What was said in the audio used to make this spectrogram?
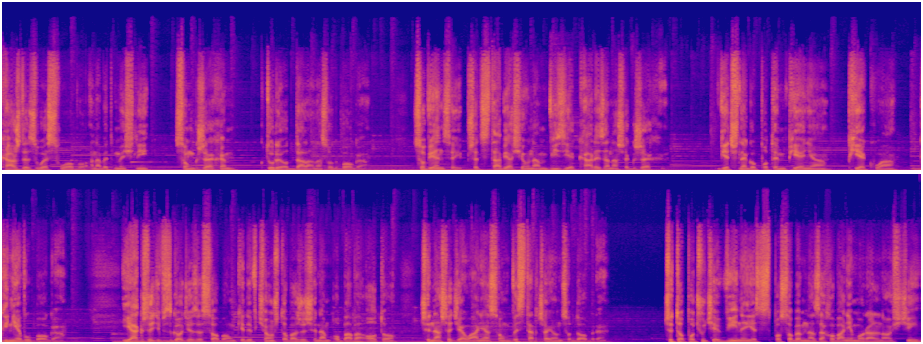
każde złe słowo, a nawet myśli są grzechem, który oddala nas od Boga. Co więcej, przedstawia się nam wizję kary za nasze grzechy, wiecznego potępienia, piekła, gniewu Boga. Jak żyć w zgodzie ze sobą, kiedy wciąż towarzyszy nam obawa o to, czy nasze działania są wystarczająco dobre? Czy to poczucie winy jest sposobem na zachowanie moralności,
